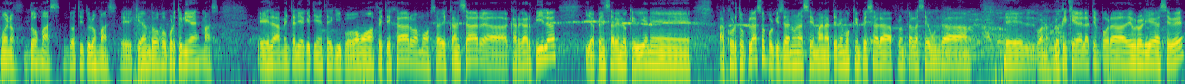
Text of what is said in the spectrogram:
Bueno, dos más, dos títulos más. eh, quedan dos oportunidades más. Es la mentalidad que tiene este equipo. Vamos a festejar, vamos a descansar, a cargar pilas y a pensar en lo que viene a corto plazo, porque ya en una semana tenemos que empezar a afrontar la segunda, bueno, lo que queda de la temporada de Euroliga ACB.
